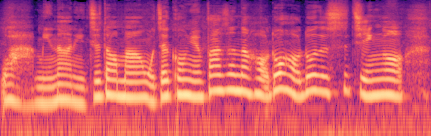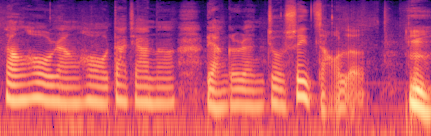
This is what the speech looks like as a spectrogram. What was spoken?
哇，米娜，你知道吗？我在公园发生了好多好多的事情哦。然后，然后大家呢两个人就睡着了。嗯，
